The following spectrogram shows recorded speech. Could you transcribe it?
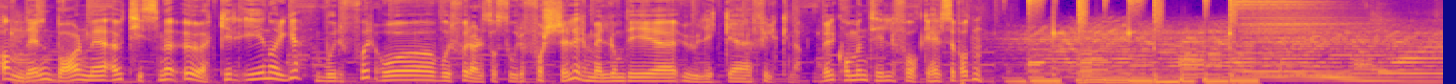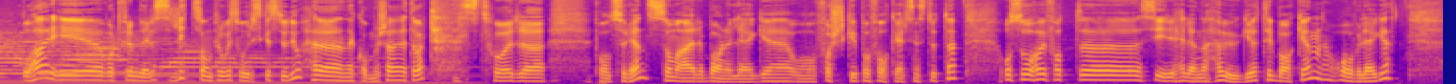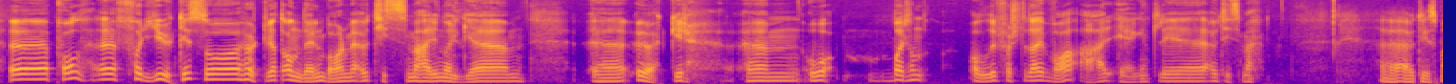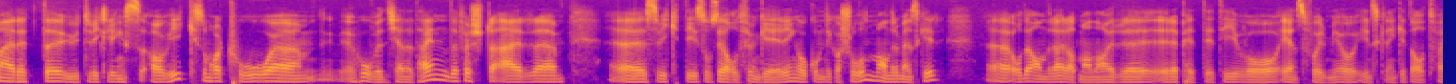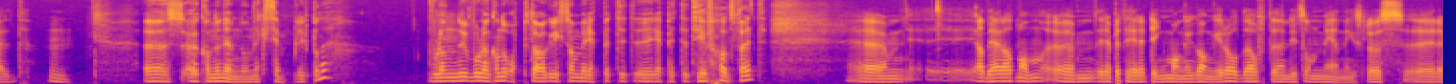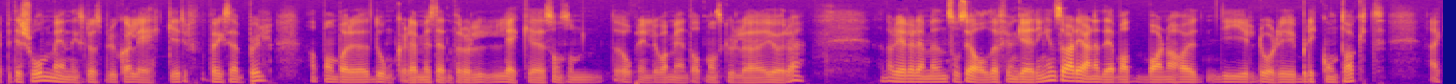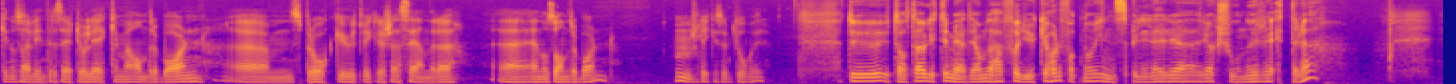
Andelen barn med autisme øker i Norge. Hvorfor, og hvorfor er det så store forskjeller mellom de ulike fylkene? Velkommen til Folkehelsepodden. Og her i vårt fremdeles litt sånn provisoriske studio, eh, det kommer seg etter hvert, står eh, Pål Surén, som er barnelege og forsker på Folkehelseinstituttet. Og så har vi fått uh, Siri Helene Hauge tilbake igjen, overlege. Pål, forrige uke så hørte vi at andelen barn med autisme her i Norge øker. Og bare sånn aller først til deg, hva er egentlig autisme? Eh, autisme er et uh, utviklingsavvik som har to uh, hovedkjennetegn. Det første er svikt i sosial fungering og kommunikasjon med andre mennesker. og det andre er at man har repetitiv og ensformig og innskrenket atferd. Mm. kan du nevne noen eksempler på det? Hvordan, du, hvordan kan du oppdage liksom, repetitiv atferd? Ehm, ja, det er at man ehm, repeterer ting mange ganger, og det er ofte en litt sånn meningsløs eh, repetisjon. Meningsløs bruk av leker, f.eks. At man bare dunker dem istedenfor å leke sånn som det opprinnelig var ment at man skulle gjøre. Når det gjelder det med den sosiale fungeringen, så er det gjerne det med at barna har, de gir dårlig blikkontakt. Er ikke noe særlig interessert i å leke med andre barn. Um, språket utvikler seg senere uh, enn hos andre barn. Mm. Slike symptomer. Du uttalte deg litt i media om det her forrige uke. Har du fått noen innspill eller reaksjoner etter det?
